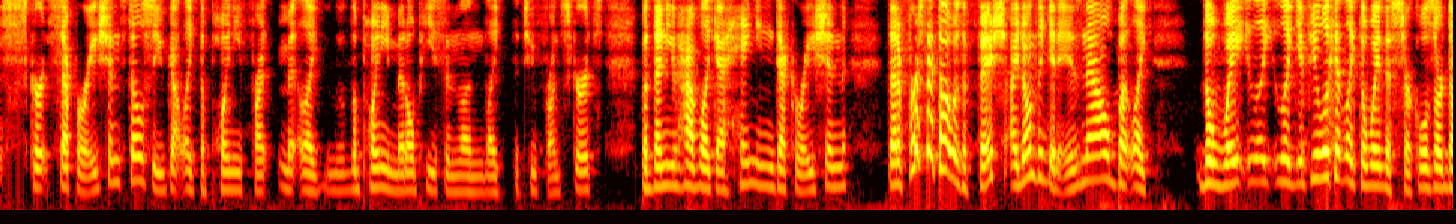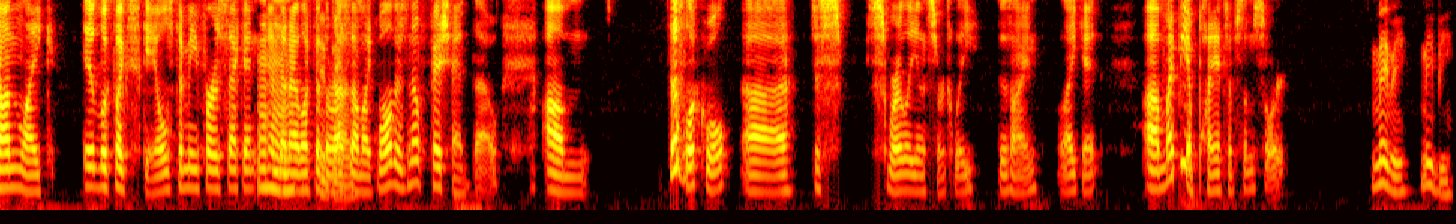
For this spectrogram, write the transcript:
skirt separation still, so you've got like the pointy front, like the pointy middle piece, and then like the two front skirts. But then you have like a hanging decoration that at first I thought was a fish. I don't think it is now, but like the way, like like if you look at like the way the circles are done, like it looked like scales to me for a 2nd and then Mhm, I looked at it the rest. does. And I'm like, well, there's no fish head though. Um, does look cool. Uh, just swirly and circly design. Like it. Uh, might be a plant of some sort. Maybe, maybe.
